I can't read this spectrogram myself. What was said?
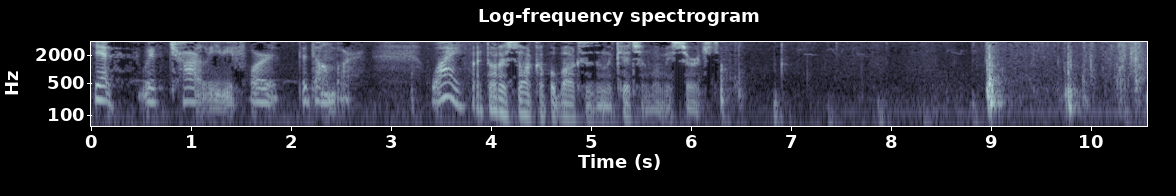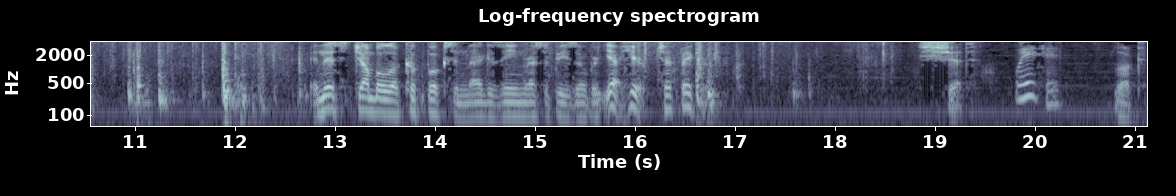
Yes, with Charlie before the Dunbar. Why? I thought I saw a couple boxes in the kitchen when we searched. In this jumble of cookbooks and magazine recipes over. Yeah, here, Chet Baker. Shit. What is it? Look,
